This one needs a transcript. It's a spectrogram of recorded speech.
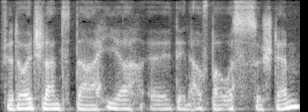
für Deutschland, da hier äh, den Aufbau Ost zu stemmen.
